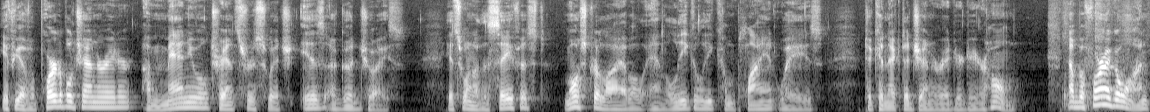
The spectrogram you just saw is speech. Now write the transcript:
if you have a portable generator, a manual transfer switch is a good choice. It's one of the safest, most reliable, and legally compliant ways to connect a generator to your home. Now before I go on,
